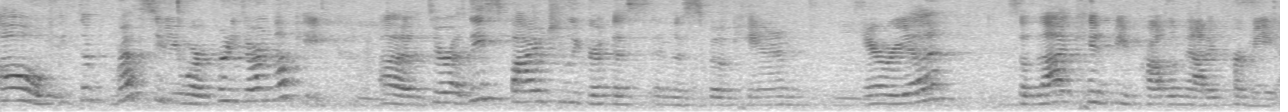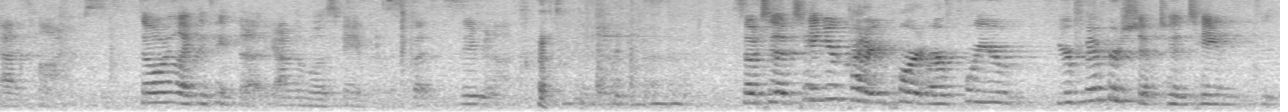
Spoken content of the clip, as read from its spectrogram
Oh, the rest of you are pretty darn lucky. Uh, there are at least five Julie Griffiths in the Spokane area, so that can be problematic for me at times. Though I like to think that I'm the most famous, but maybe not. So to obtain your credit report or for your, your membership to obtain,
